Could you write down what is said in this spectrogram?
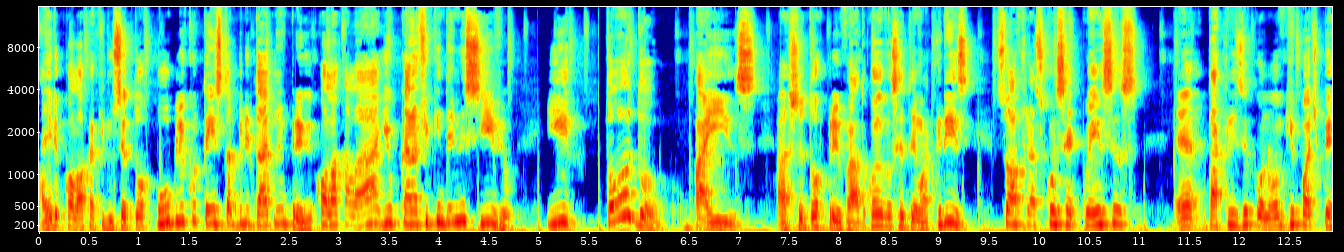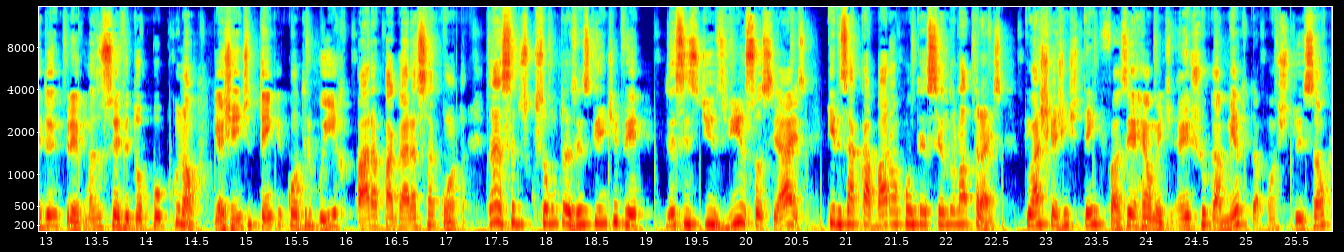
Aí ele coloca aqui, no setor público tem estabilidade no emprego, e coloca lá e o cara fica indemissível. E todo o país, o setor privado, quando você tem uma crise, sofre as consequências é, da crise econômica e pode perder o emprego, mas o servidor público não. E a gente tem que contribuir para pagar essa conta. Então, essa discussão muitas vezes que a gente vê desses desvios sociais que eles acabaram acontecendo lá atrás. O que eu acho que a gente tem que fazer realmente é enxugamento da Constituição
